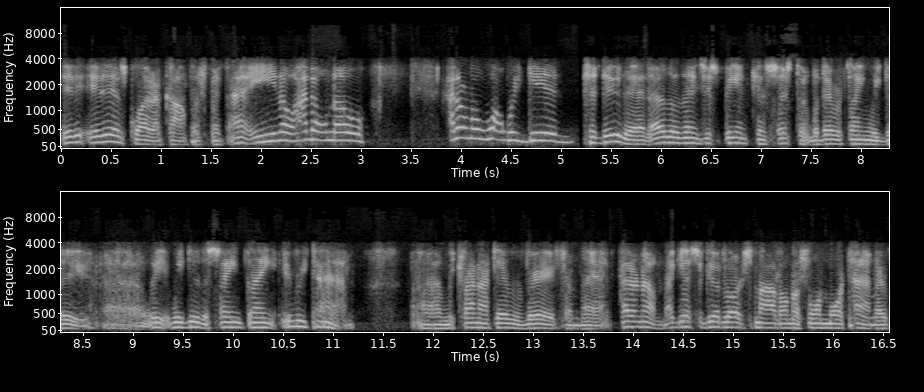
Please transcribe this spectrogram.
It it is quite an accomplishment. I, you know, I don't know. I don't know what we did to do that other than just being consistent with everything we do. Uh, we we do the same thing every time. Uh, we try not to ever vary from that. I don't know. I guess the good Lord smiled on us one more time every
